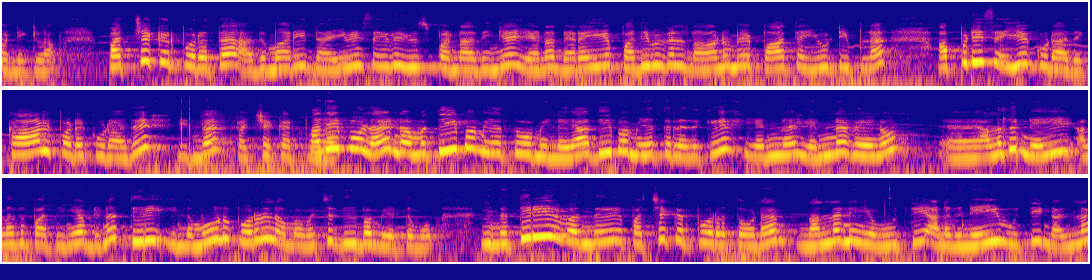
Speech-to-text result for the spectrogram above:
பண்ணிக்கலாம். பச்சை கற்பூரத்தை அது மாதிரி தயவு செய்து யூஸ் பண்ணாதீங்க. ஏன்னா நிறைய பதிவுகள் நானுமே பார்த்தேன் யூடியூப்பில் அப்படி செய்யக்கூடாது. கால் படக்கூடாது இந்த பச்சை கற்பூரம். அதே போல் நம்ம தீபம் ஏற்றுவோம் இல்லையா? தீபம் ஏற்றுறதுக்கு என்ன என்ன வேணும்? அல்லது நெய் அல்லது பார்த்தீங்க அப்படின்னா திரி. இந்த மூணு பொருள் நம்ம வச்சு தீபம் ஏற்றுவோம் இந்த திரியை வந்து பச்சை கற்பூரத்தோட நல்லெண்ணெயை ஊற்றி அல்லது நெய் ஊற்றி நல்லா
